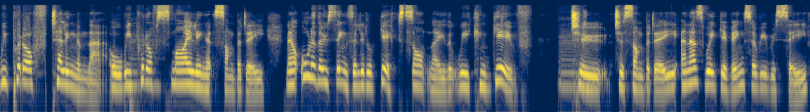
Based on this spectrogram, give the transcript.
we put off telling them that or we put off mm. smiling at somebody. Now, all of those things are little gifts, aren't they, that we can give mm. to to somebody. And as we're giving, so we receive.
